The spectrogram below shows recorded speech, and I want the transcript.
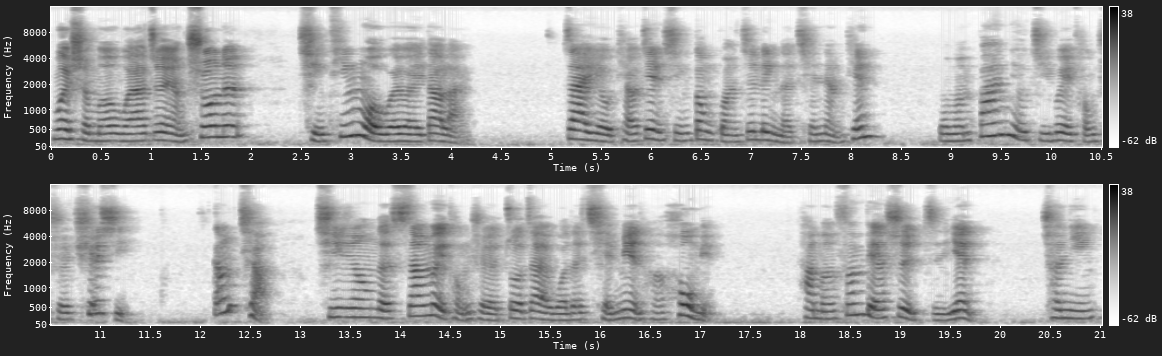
为什么我要这样说呢？请听我娓娓道来。在有条件行动管制令的前两天，我们班有几位同学缺席，刚巧其中的三位同学坐在我的前面和后面，他们分别是子燕、陈莹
